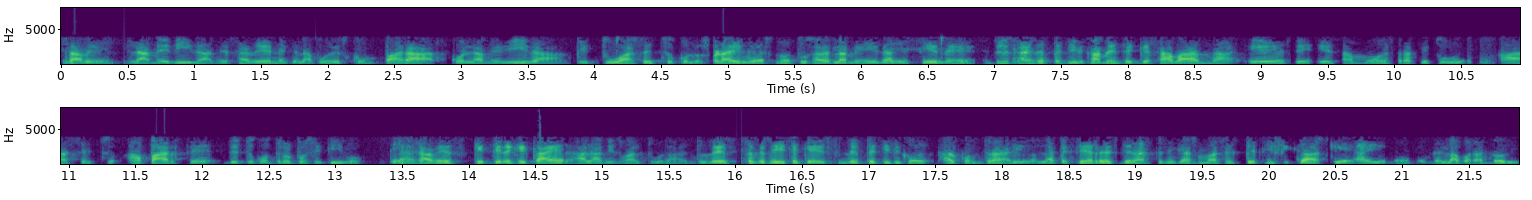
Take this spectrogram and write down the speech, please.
sabes la medida de ese ADN que la puedes comparar con la medida que tú has hecho con los primers, ¿no? Tú sabes la medida que sí, tiene. sí. Entonces, sabes específicamente que esa banda es de esa muestra que tú has hecho, aparte de tu control positivo. Claro. Que sabes que tiene que caer a la misma altura. Entonces, esto que se dice que es un específico, al contrario, la PCR es de las técnicas más específicas que hay en el, en el laboratorio.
